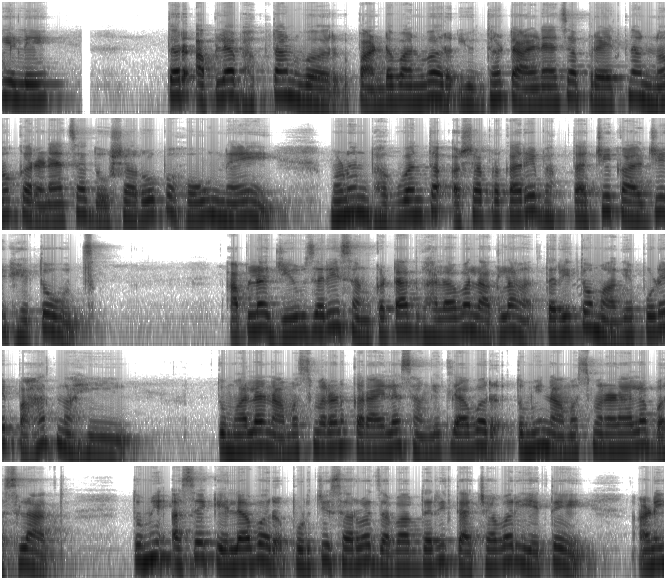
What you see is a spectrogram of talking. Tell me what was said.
गेले? तर आपल्या भक्तांवर पांडवांवर युद्ध टाळण्याचा प्रयत्न न करण्याचा दोषारोप होऊ नये म्हणून भगवंत अशा प्रकारे भक्ताची काळजी घेतोच. आपला जीव जरी संकटात घालावा लागला तरी तो मागेपुढे पाहत नाही. तुम्हाला नामस्मरण करायला सांगितल्यावर तुम्ही नामस्मरणाला बसलात. तुम्ही असे केल्यावर पुढची सर्व जबाबदारी त्याच्यावर येते आणि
